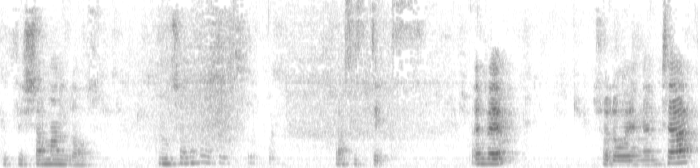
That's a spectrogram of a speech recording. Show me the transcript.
que se llaman los... Los sticks. Entonces ven, yo lo voy a enganchar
